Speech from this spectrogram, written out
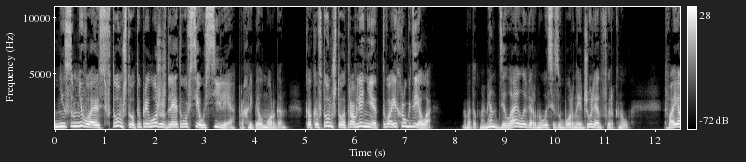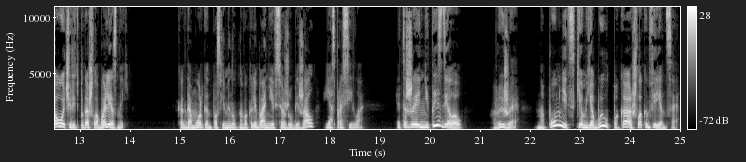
«Не сомневаюсь в том, что ты приложишь для этого все усилия», — прохрипел Морган. «Как и в том, что отравление твоих рук дело». В этот момент Дилайла вернулась из уборной, и Джулиан фыркнул. «Твоя очередь подошла, болезный». Когда Морган после минутного колебания все же убежал, я спросила. «Это же не ты сделал?» «Рыжая, напомнить, с кем я был, пока шла конференция.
